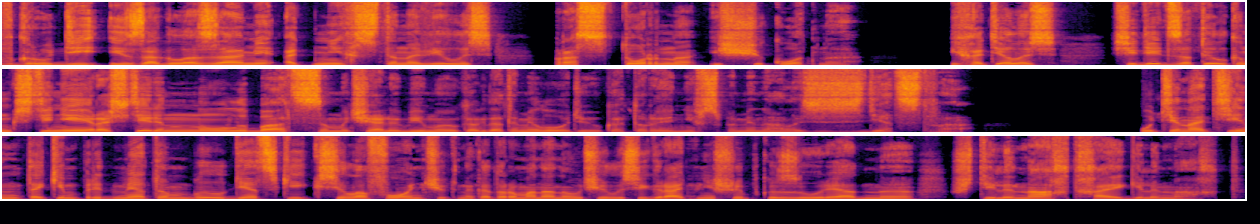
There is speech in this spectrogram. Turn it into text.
В груди и за глазами от них становилось просторно и щекотно, и хотелось сидеть затылком к стене и растерянно улыбаться, мыча любимую когда-то мелодию, которая не вспоминалась с детства. У Тинатин таким предметом был детский ксилофончик, на котором она научилась играть не шибко заурядную «Штиленахт, Хайгеленахт»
